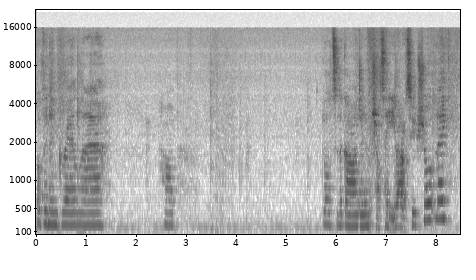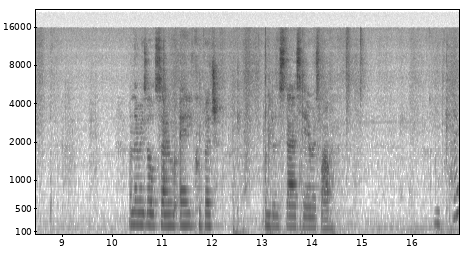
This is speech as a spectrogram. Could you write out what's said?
Oven and grill there. Hob. Door to the garden, which I'll take you out to shortly. And there is also a cupboard under the stairs here as well. Okay.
